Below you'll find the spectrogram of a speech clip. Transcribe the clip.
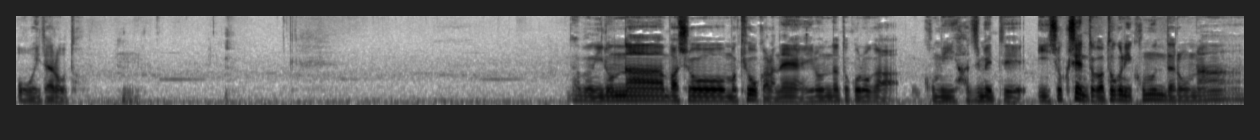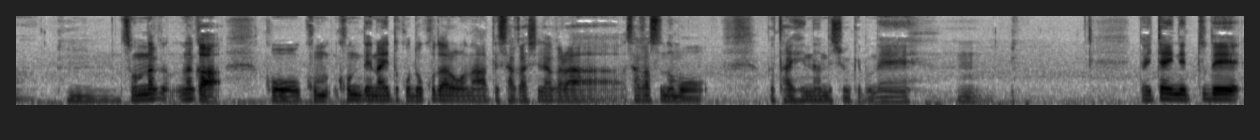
多いだろうと、うん、多分いろんな場所、まあ、今日からねいろんなところが混み始めて飲食店とか特に混むんだろうな。うん。そんな中こう混んでないとこどこだろうなって探しながら探すのも大変なんでしょうけどね。うん。大体ネットで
